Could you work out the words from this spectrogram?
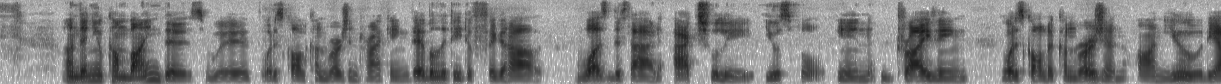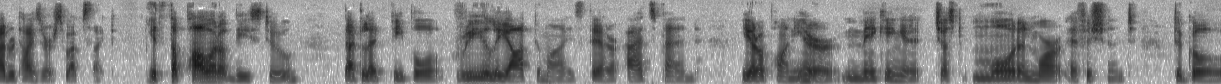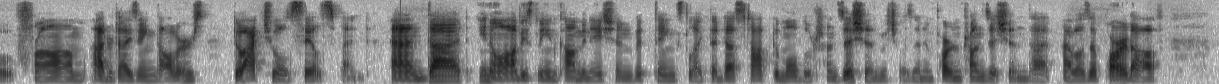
And then you combine this with what is called conversion tracking, the ability to figure out was this ad actually useful in driving what is called a conversion on you, the advertiser's website? It's the power of these two that let people really optimize their ad spend year upon year, making it just more and more efficient to go from advertising dollars to actual sales spend. And that, you know, obviously in combination with things like the desktop to mobile transition, which was an important transition that I was a part of,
